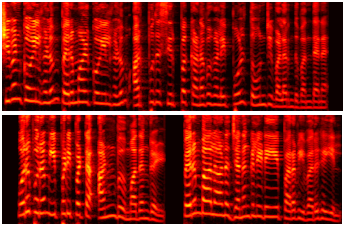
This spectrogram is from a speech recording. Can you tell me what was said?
சிவன் கோயில்களும் பெருமாள் கோயில்களும் அற்புத சிற்ப கனவுகளைப் போல் தோன்றி வளர்ந்து வந்தன. ஒருபுறம் இப்படிப்பட்ட அன்பு மதங்கள் பெரும்பாலான ஜனங்களிடையே பரவி வருகையில்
